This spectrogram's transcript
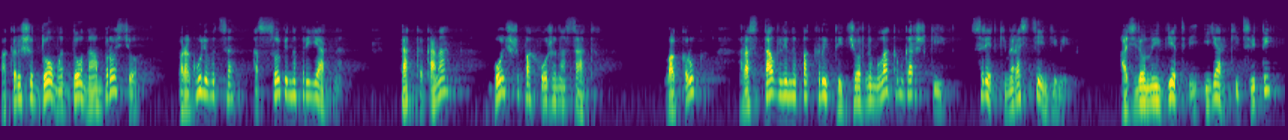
По крыше дома Дона Амбросио прогуливаться особенно приятно, так как она больше похожа на сад. Вокруг расставлены покрытые черным лаком горшки с редкими растениями, а зеленые ветви и яркие цветы,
